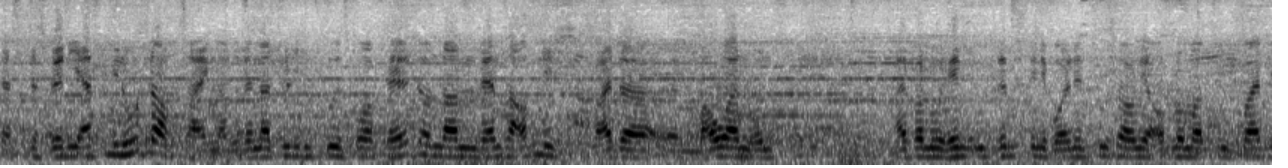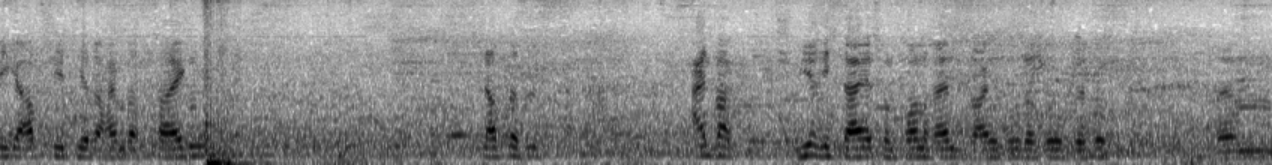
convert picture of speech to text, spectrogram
das, das werden die ersten Minuten auch zeigen. Also wenn natürlich ein frühes Tor fällt, und dann werden sie auch nicht weiter äh, mauern und einfach nur hinten drin stehen. Die wollen den Zuschauern ja auch nochmal zum Zweitliga-Abschied hier daheim was zeigen glaube, das ist einfach schwierig, da jetzt von vornherein zu sagen, so oder so wird es ähm,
